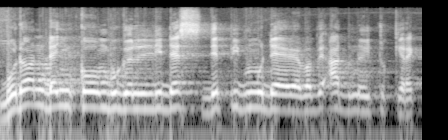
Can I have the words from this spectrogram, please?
bu doon dañ koo mbugal li des depuis bi mu deewee ba bi àddunay tukki rek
